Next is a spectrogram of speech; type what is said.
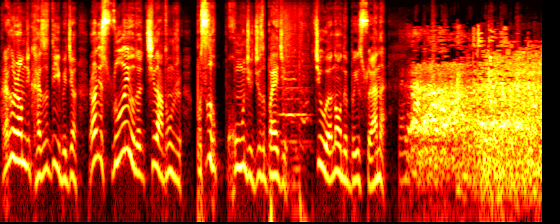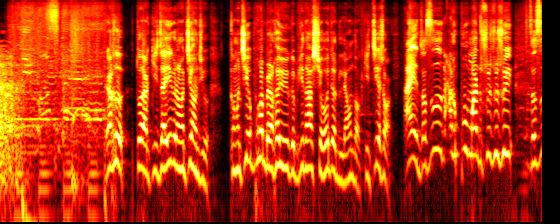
然后人们就开始第一杯敬，人家所有的其他同事不是红酒就是白酒，就我弄的杯酸奶。然后对，给这一个人敬酒，跟前旁边还有一个比他小一点的领导给介绍，哎，这是哪个部门的谁谁谁，这是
